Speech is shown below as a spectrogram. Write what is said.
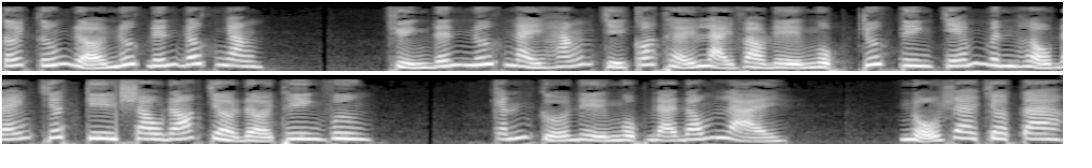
tới tướng đỡ nước đến đất ngăn. Chuyện đến nước này hắn chỉ có thể lại vào địa ngục trước tiên chém minh hậu đáng chết kia sau đó chờ đợi thiên vương. Cánh cửa địa ngục đã đóng lại. Nổ ra cho ta.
